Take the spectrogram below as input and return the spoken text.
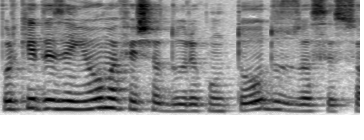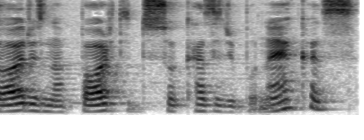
porque desenhou uma fechadura com todos os acessórios na porta de sua casa de bonecas?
